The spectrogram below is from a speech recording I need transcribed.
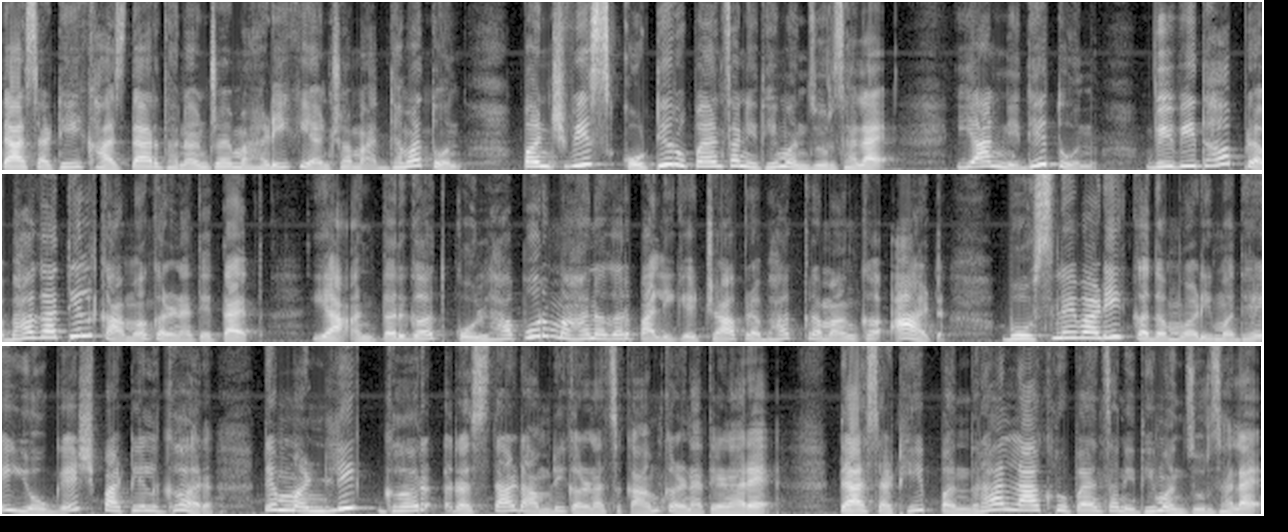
त्यासाठी खासदार धनंजय महाडिक यांच्या माध्यमातून पंचवीस कोटी रुपयांचा निधी मंजूर झालाय. या निधीतून विविध प्रभागातील कामं करण्यात येत आहेत. या अंतर्गत कोल्हापूर महानगरपालिकेच्या प्रभाग क्रमांक आठ भोसलेवाडी कदमवाडीमध्ये योगेश पाटील घर ते मंडलिक घर रस्ता डांबरीकरणाचं काम करण्यात येणार आहे. त्यासाठी पंधरा लाख रुपयांचा निधी मंजूर झालाय.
